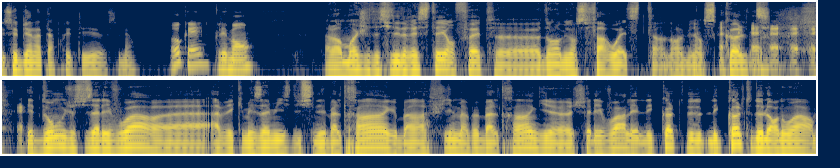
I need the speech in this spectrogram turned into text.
C'est bien interprété, euh, c'est bien. Ok, Clément. Alors moi j'ai décidé de rester en fait euh, dans l'ambiance Far West, hein, dans l'ambiance Colt. et donc je suis allé voir euh, avec mes amis du ciné Baltringue, ben un film un peu Baltringue. Euh, je suis allé voir les, les Colts de les Colts de l'or noir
